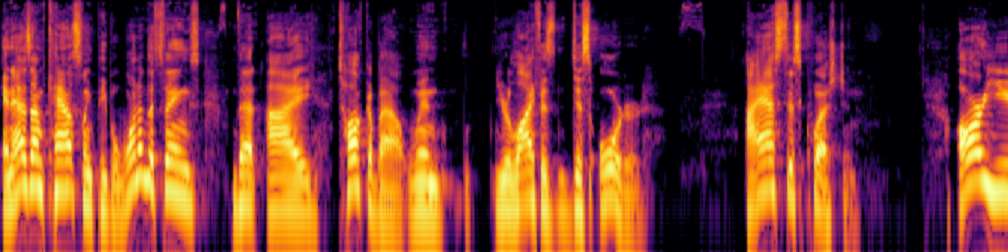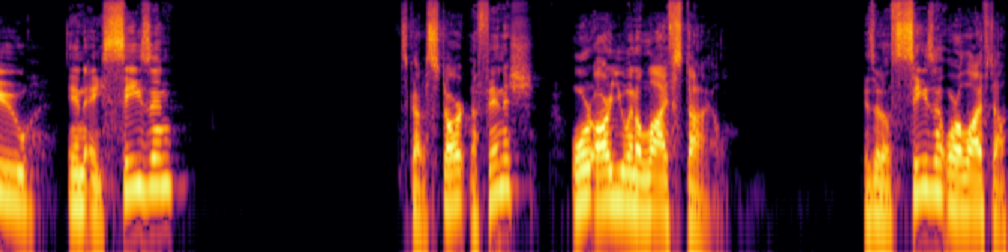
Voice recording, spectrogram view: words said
And as I'm counseling people, one of the things that I talk about when your life is disordered, I ask this question Are you in a season? It's got a start and a finish, or are you in a lifestyle? Is it a season or a lifestyle?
